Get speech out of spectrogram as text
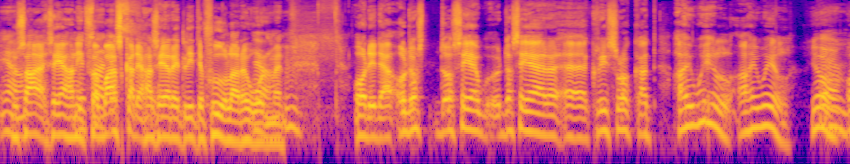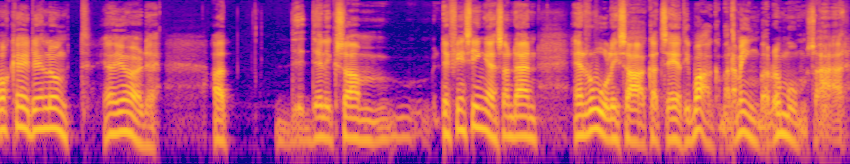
Ja. Nu sa- säger han inte förbaskade, han säger ett lite fulare ord. Ja. Men, och det där, och då, då säger, då säger eh, Chris Rock att I will, I will. Ja, Ja. okej, det är lugnt, jag gör det. Att det, det liksom, det finns ingen sån där en rolig sak att säga tillbaka, bara ming, bara mum så här.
